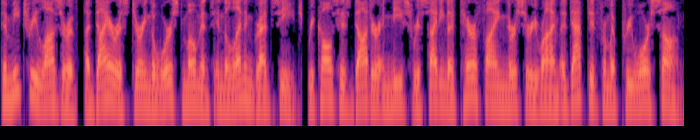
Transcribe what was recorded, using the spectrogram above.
Dmitry Lazarev, a diarist during the worst moments in the Leningrad siege, recalls his daughter and niece reciting a terrifying nursery rhyme adapted from a pre-war song,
